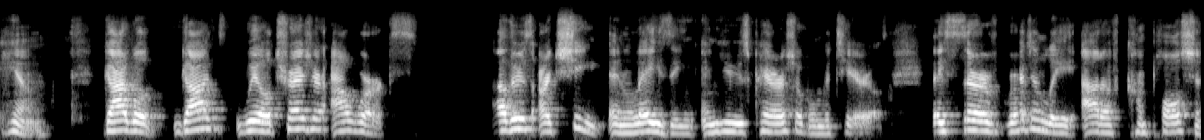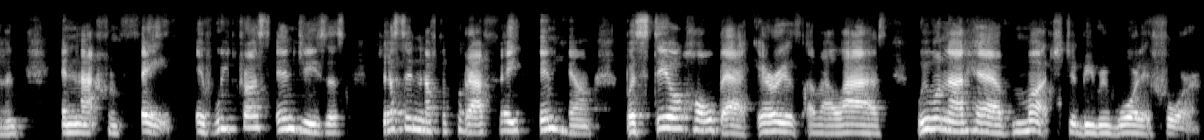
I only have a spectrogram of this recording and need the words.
him, God will, God will treasure our works. Others are cheap and lazy and use perishable materials. They serve grudgingly out of compulsion and not from faith. If we trust in Jesus just enough to put our faith in him, but still hold back areas of our lives, we will not have much to be rewarded for.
